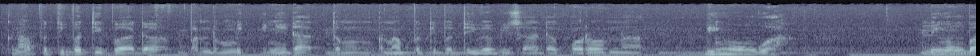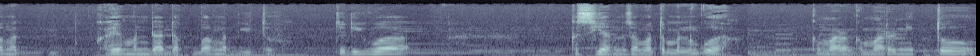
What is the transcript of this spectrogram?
Kenapa tiba-tiba ada pandemik ini datang kenapa tiba-tiba bisa ada corona? Bingung gue bingung banget. Kayak mendadak banget gitu. Jadi gue kesian sama temen gue kemarin-kemarin itu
